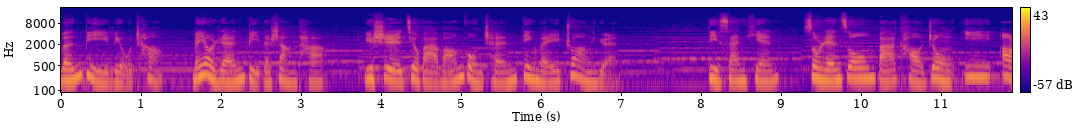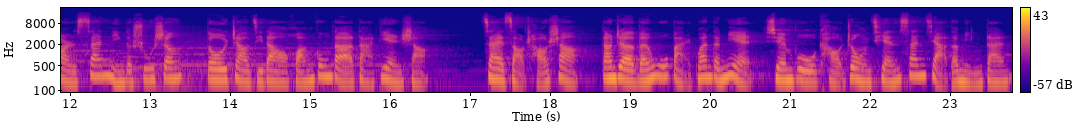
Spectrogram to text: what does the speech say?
文笔流畅，没有人比得上他。于是就把王拱辰定为状元。第三天，宋仁宗把考中一二三名的书生都召集到皇宫的大殿上，在早朝上当着文武百官的面宣布考中前三甲的名单。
